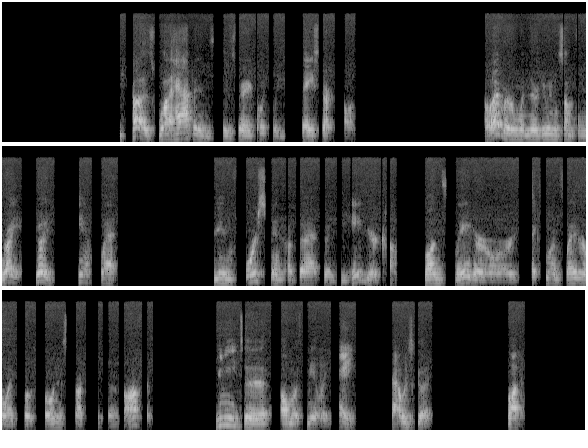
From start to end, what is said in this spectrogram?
Because what happens is very quickly they start calling. However, when they're doing something right, good, you can't let reinforcement of that good behavior come months later or six months later, like those bonus structures in office. You need to almost immediately, hey, that was good. It.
